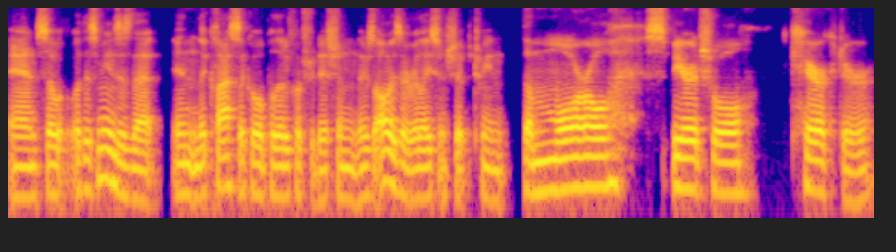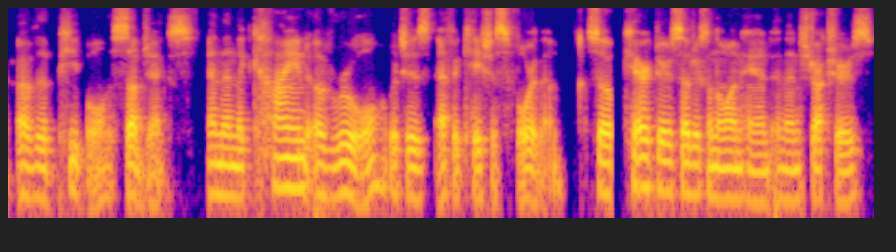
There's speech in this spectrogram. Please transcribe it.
And so, what this means is that in the classical political tradition, there's always a relationship between the moral, spiritual, character of the people, the subjects, and then the kind of rule which is efficacious for them. So, characters, subjects on the one hand, and then structures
